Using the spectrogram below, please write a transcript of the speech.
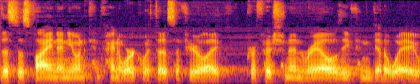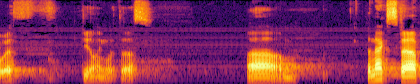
this is fine. Anyone can kind of work with this. If you're, like, proficient in Rails, you can get away with dealing with this. Um, the next step,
